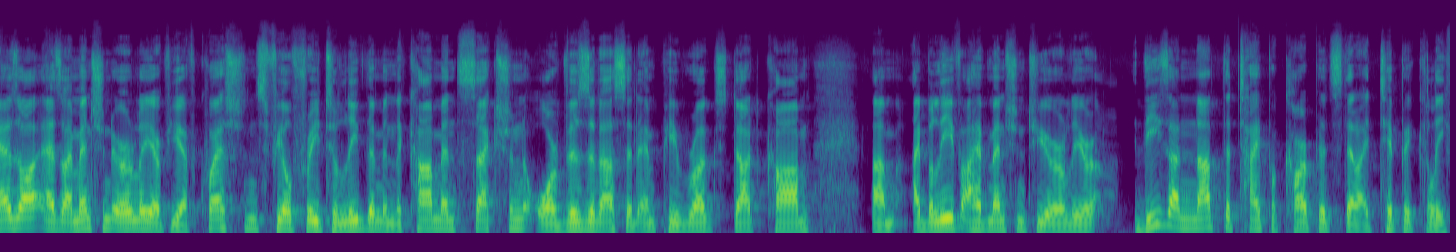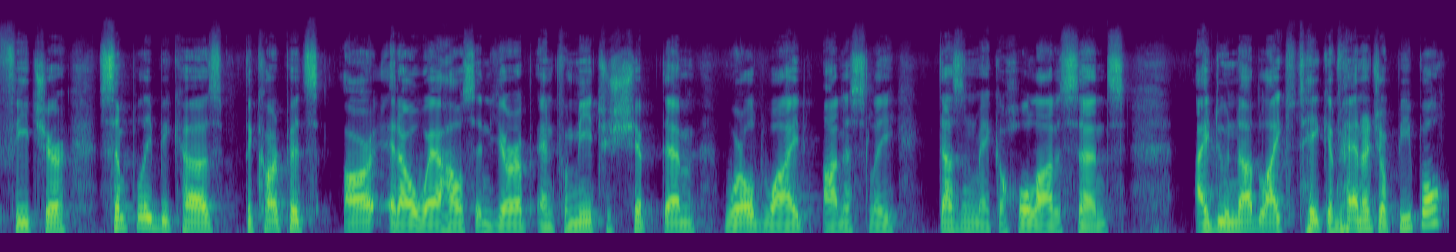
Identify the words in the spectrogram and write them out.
As, as I mentioned earlier, if you have questions, feel free to leave them in the comments section or visit us at mprugs.com. Um, I believe I have mentioned to you earlier, these are not the type of carpets that I typically feature simply because the carpets are at our warehouse in Europe, and for me to ship them worldwide, honestly, doesn't make a whole lot of sense. I do not like to take advantage of people,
